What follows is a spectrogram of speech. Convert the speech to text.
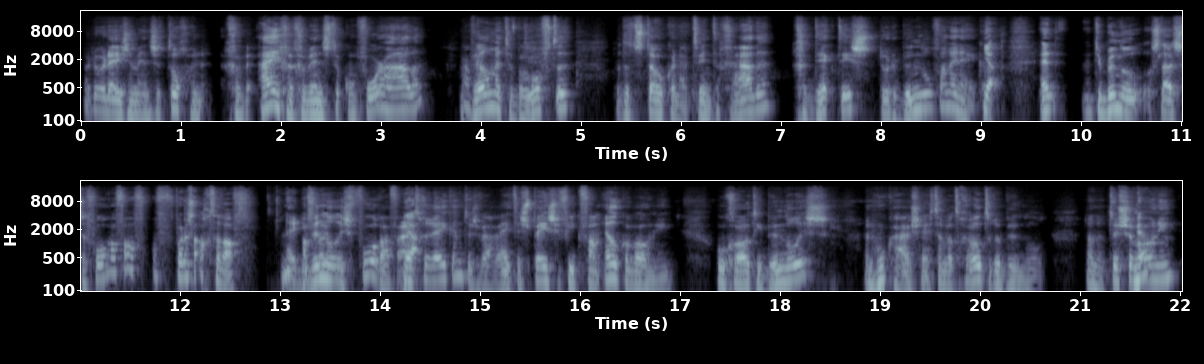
waardoor deze mensen toch hun ge- eigen gewenste comfort halen. Maar wel met de belofte dat het stoken naar 20 graden gedekt is door de bundel van Eneco. Ja. En die bundel sluit ze vooraf af of worden ze achteraf? Nee, die bundel is vooraf Ja. uitgerekend. Dus wij weten specifiek van elke woning hoe groot die bundel is. Een hoekhuis heeft een wat grotere bundel dan een tussenwoning.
